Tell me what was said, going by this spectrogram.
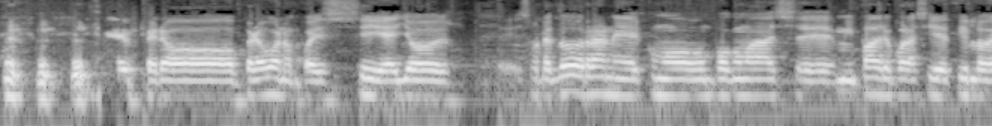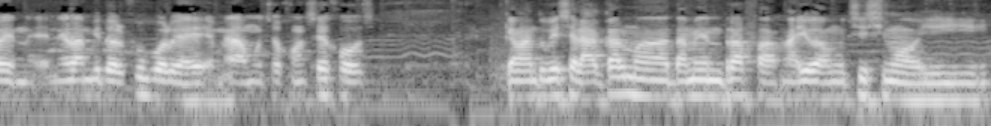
pero, pero bueno, pues sí, ellos sobre todo Rane es como un poco más eh, mi padre, por así decirlo, en, el ámbito del fútbol, que me da muchos consejos, que mantuviese la calma. También Rafa me ayuda muchísimo y,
